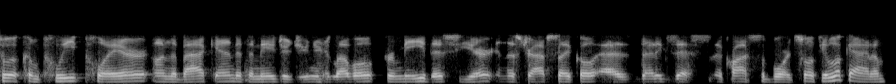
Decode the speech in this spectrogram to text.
to a complete player on the back end at the major junior level for me this year in this draft cycle as that exists across the board. So if you look at him,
